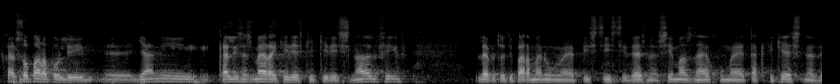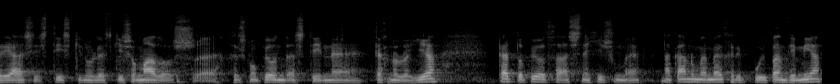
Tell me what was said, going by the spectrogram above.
Ευχαριστώ πάρα πολύ, ε, Γιάννη. Καλή σας μέρα, κυρίες και κύριοι συνάδελφοι. Βλέπετε ότι παραμένουμε πιστοί στη δέσμευσή μας να έχουμε τακτικές συνεδριάσεις της κοινοβουλευτικής ομάδος ε, χρησιμοποιώντας την ε, τεχνολογία, κάτι το οποίο θα συνεχίσουμε να κάνουμε μέχρι που η πανδημία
